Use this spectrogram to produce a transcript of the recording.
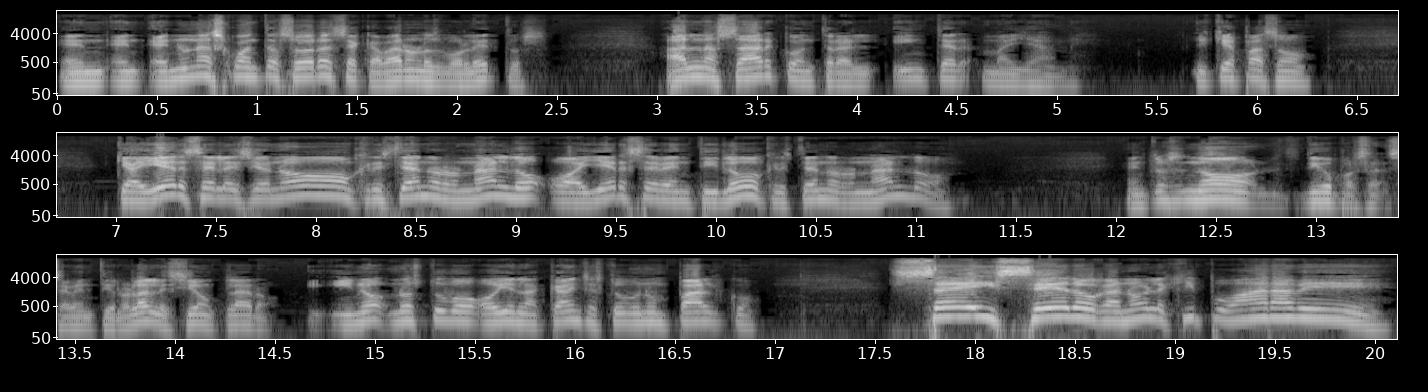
En, en, unas cuantas horas se acabaron los boletos. Al Nazar contra el Inter Miami. ¿Y qué pasó? Que ayer se lesionó Cristiano Ronaldo o ayer se ventiló Cristiano Ronaldo. Entonces no, digo, pues se ventiló la lesión, claro. Y, y no, no estuvo hoy en la cancha, estuvo en un palco. 6-0 ganó el equipo árabe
